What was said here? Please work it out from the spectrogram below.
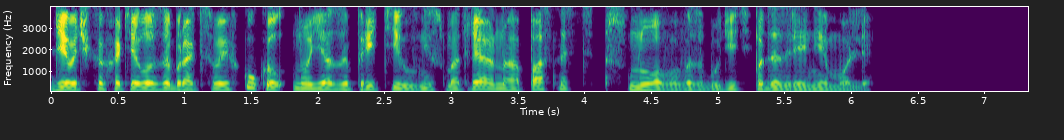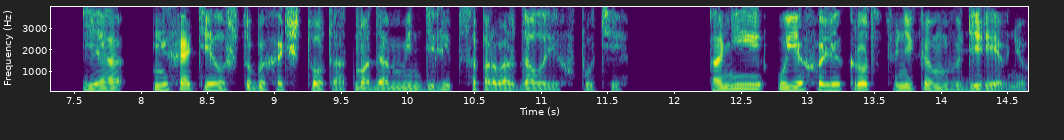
Девочка хотела забрать своих кукол, но я запретил, несмотря на опасность снова возбудить подозрение Молли. Я не хотел, чтобы хоть что-то от мадам Менделип сопровождало их в пути. Они уехали к родственникам в деревню.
